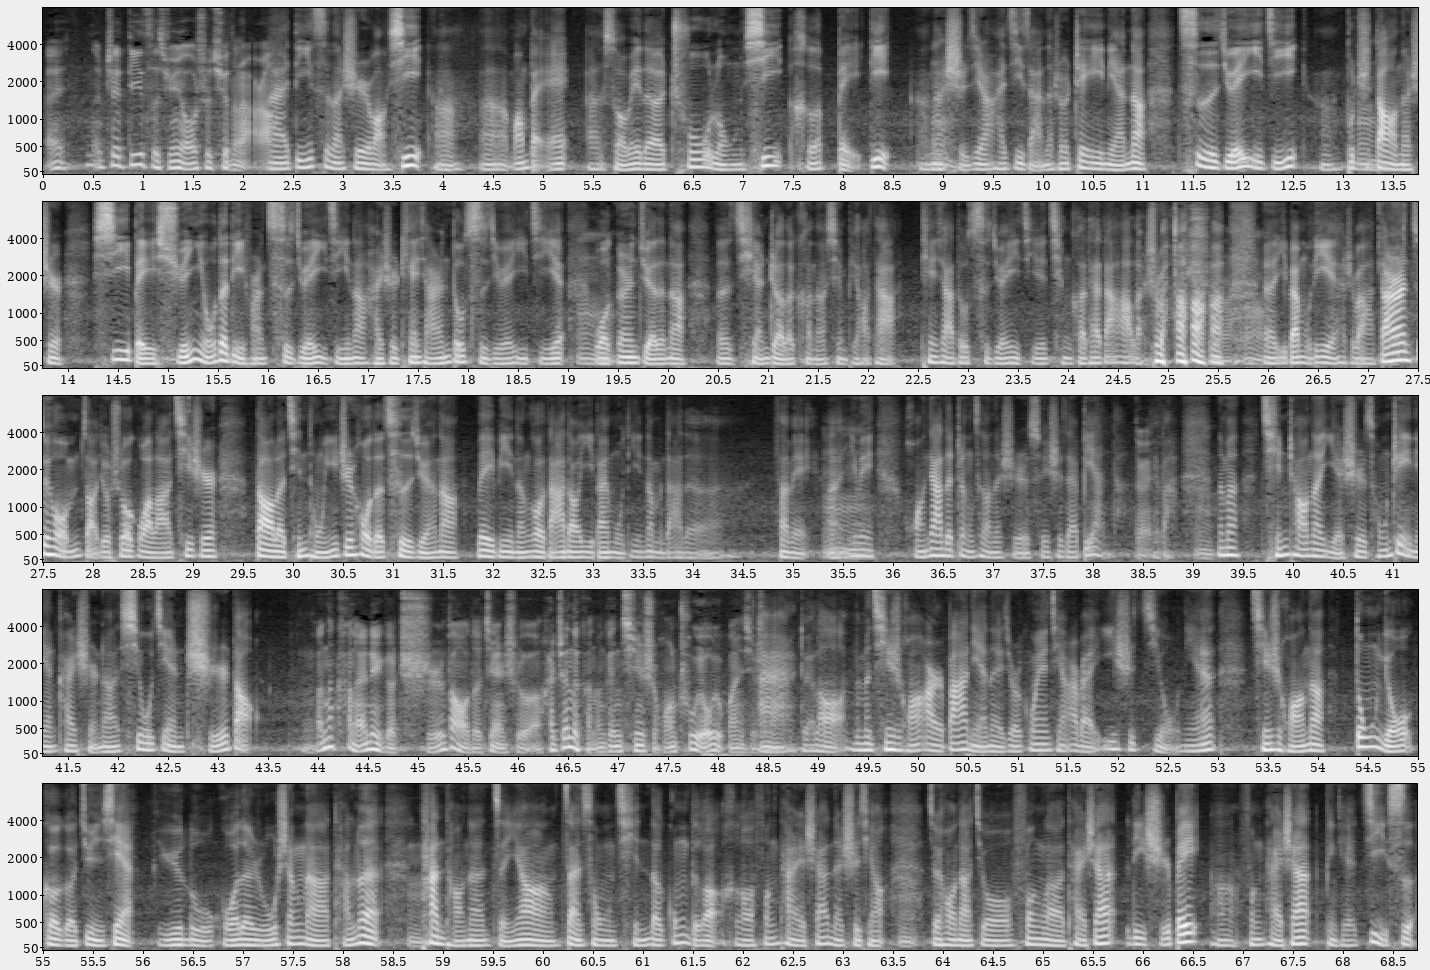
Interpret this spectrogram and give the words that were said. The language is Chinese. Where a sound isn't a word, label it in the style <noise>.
哎，那这第一次巡游是去的哪儿啊？哎，第一次呢是往西啊，呃，往北，呃，所谓的出陇西和北地啊。那嗯实际上还记载呢，说这一年呢赐爵一级啊，不知道呢是西北巡游的地方赐爵一级呢，还是天下人都赐爵一级？嗯我个人觉得呢，呃，前者的可能性比较大。天下都赐爵一级，请客太大了，是吧？<laughs> 呃，一百亩地是吧？当然，最后我们早就说过了，其实到了秦统一之后的赐爵呢，未必能够达到一百亩地那么大的范围啊，嗯因为皇家的政策呢是随时在变的，对对吧？嗯那么秦朝呢，也是从这一年开始呢，修建驰道，啊，那看来这个驰道的建设还真的可能跟秦始皇出游有关系，是吧？哎，对喽。那么秦始皇二十八年呢，也就是公元前二百一十九年，秦始皇呢东游各个郡县，与鲁国的儒生呢谈论，嗯探讨呢怎样赞颂秦的功德和封泰山的事情。嗯最后呢就封了泰山，立石碑啊，封泰山，并且祭祀。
